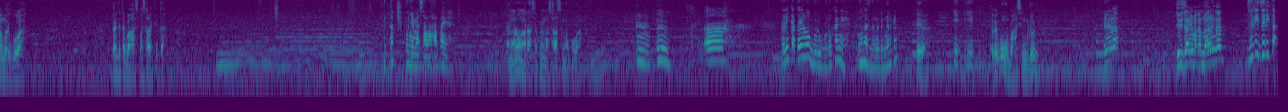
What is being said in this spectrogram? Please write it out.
Nomor gua. Dan kita bahas masalah kita. Kita punya masalah apa ya? Emang lo ngerasa punya masalah sama gua? Eh, tadi katanya lo buru-buru kan ya? Gue nggak salah denger kan? Iya. Iya, iya. Tapi gua mau bahas ini dulu. Hera, jadi cari makan bareng kan? Jadi, jadi kak.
